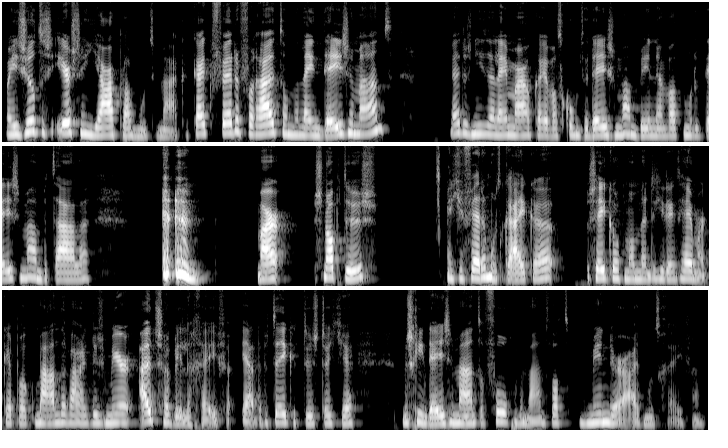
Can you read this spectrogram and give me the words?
Maar je zult dus eerst een jaarplan moeten maken. Kijk verder vooruit dan alleen deze maand dus niet alleen maar, oké, wat komt er deze maand binnen, wat moet ik deze maand betalen. maar snap dus dat je verder moet kijken, zeker op het moment dat je denkt, hé, hey, maar ik heb ook maanden waar ik dus meer uit zou willen geven. Ja, dat betekent dus dat je misschien deze maand of volgende maand wat minder uit moet geven.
